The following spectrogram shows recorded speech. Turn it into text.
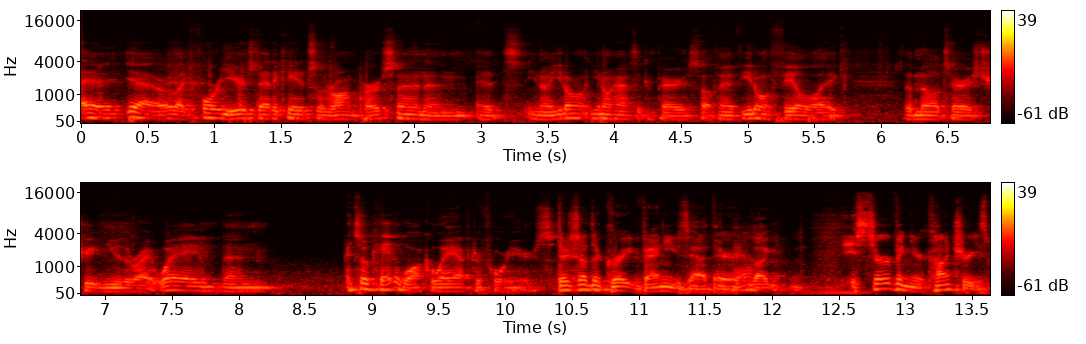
Uh, yeah, or like four years dedicated to the wrong person, and it's you know you don't you don't have to compare yourself. And if you don't feel like the military is treating you the right way, then it's okay to walk away after four years. There's other great venues out there. Yeah. Like serving your country is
